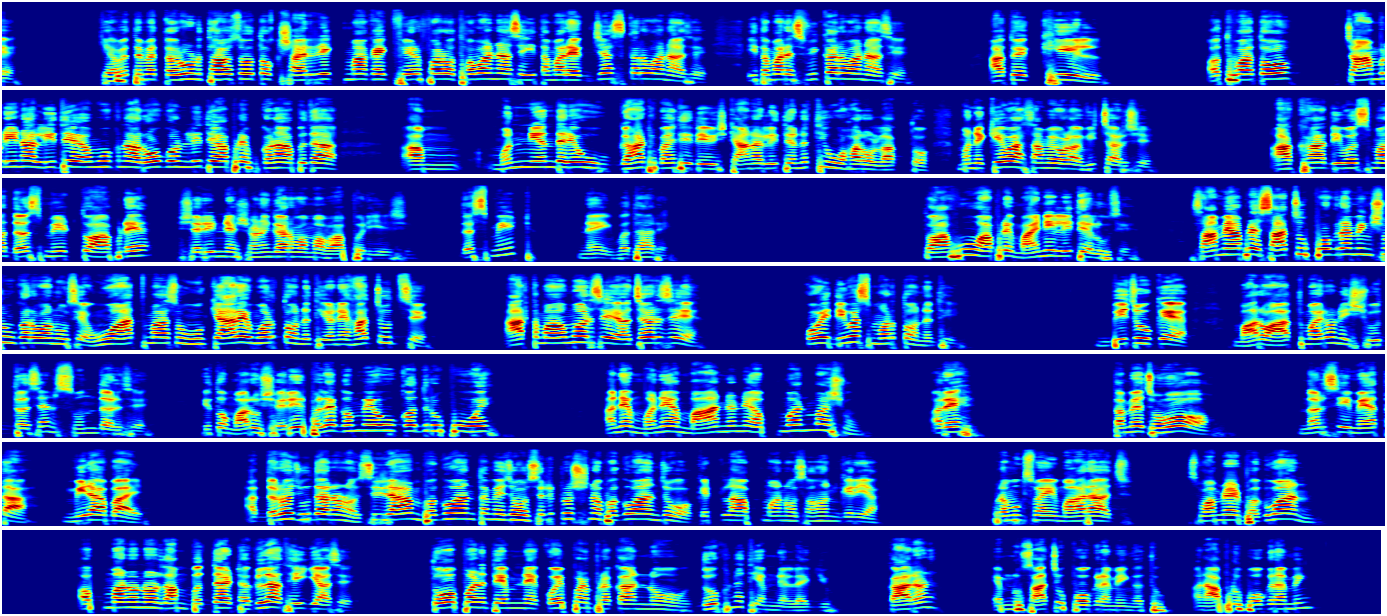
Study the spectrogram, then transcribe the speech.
કે હવે તમે તરુણ થાવશો તો શારીરિકમાં કંઈક ફેરફારો થવાના છે એ તમારે એડજસ્ટ કરવાના છે એ તમારે સ્વીકારવાના છે. આ તો એક ખીલ અથવા તો ચામડીના લીધે અમુકના રોગોને લીધે આપણે ઘણા બધા આમ મનની અંદર એવું ગાંઠ બાંધી દેવીશ કે આના લીધે નથી હું સારો લાગતો. મને કેવા સામેવાળા વિચાર છે? આખા દિવસમાં દસ મિનિટ તો આપણે શરીરને શણગારવામાં વાપરીએ છીએ. દસ મિનિટ? નહીં, વધારે. તો આ હું આપણે માની લીધેલું છે. સામે આપણે સાચું પ્રોગ્રામિંગ શું કરવાનું છે? હું આત્મા છું, હું ક્યારેય મરતો નથી અને સાચું જ છે. આત્મા અમર છે, અજર છે. કોઈ દિવસ મરતો નથી. બીજું કે મારો આત્મા રહ્યો ને શુદ્ધ છે ને સુંદર છે. એ તો મારું શરીર ભલે ગમે એવું કદરૂપું હોય, અને મને માન અને અપમાનમાં શું? અરે, તમે જુઓ, નરસિંહ મહેતા, મીરાબાઈ આ દરરોજ ઉદાહરણો. શ્રી રામ ભગવાન તમે જુઓ શ્રી કૃષ્ણ ભગવાન જુઓ, કેટલા અપમાનો સહન કર્યા. પ્રમુખ સ્વામી મહારાજ, સ્વામિનારાયણ ભગવાન, અપમાનોનો આમ બધા ઢગલા થઈ ગયા છે. તો પણ તેમને કોઈ પણ પ્રકારનું દુઃખ નથી એમને લાગ્યું. કારણ, એમનું સાચું પ્રોગ્રામિંગ હતું અને આપણું પ્રોગ્રામિંગ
